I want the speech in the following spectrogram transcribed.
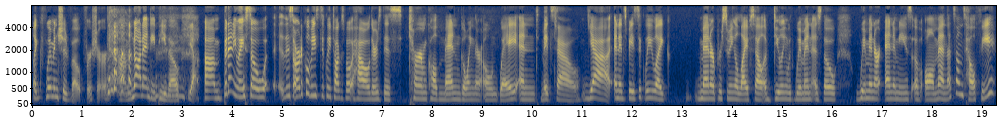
Like women should vote for sure. Um, not NDP though. Yeah. Um, but anyway, so this article basically talks about how there's this term called men going their own way, and MGTOW. yeah, and it's basically like men are pursuing a lifestyle of dealing with women as though women are enemies of all men. That sounds healthy.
